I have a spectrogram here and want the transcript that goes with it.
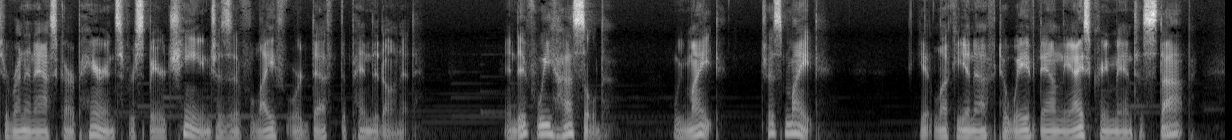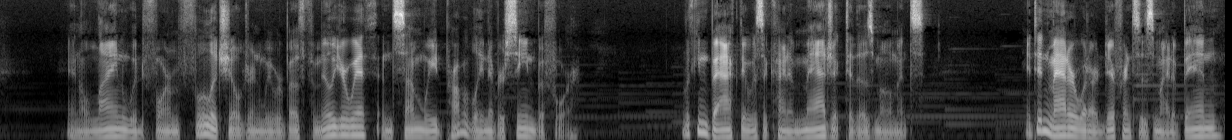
to run and ask our parents for spare change as if life or death depended on it. And if we hustled, we might, just might, get lucky enough to wave down the ice cream man to stop, and a line would form full of children we were both familiar with and some we'd probably never seen before. Looking back, there was a kind of magic to those moments. It didn't matter what our differences might have been,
